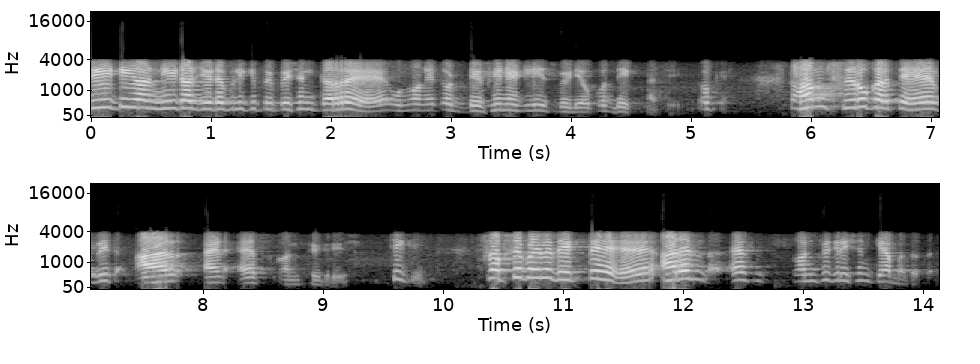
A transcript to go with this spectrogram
सीटी और नीट और जेडब्ल्यू की प्रिपरेशन कर रहे हैं, उन्होंने तो डेफिनेटली इस वीडियो को देखना चाहिए ओके तो हम शुरू करते हैं with R and S configuration ठीक है? सबसे पहले देखते हैं आर एंड एस कॉन्फ़िगरेशन क्या बताता है?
